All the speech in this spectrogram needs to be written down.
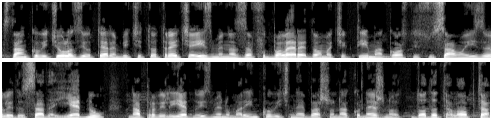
Stanković ulazi u teren, bit će to treća izmena za futbalere domaćeg tima, gosti su samo izveli do sada jednu, napravili jednu izmenu, Marinković ne baš onako nežno dodata lopta,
